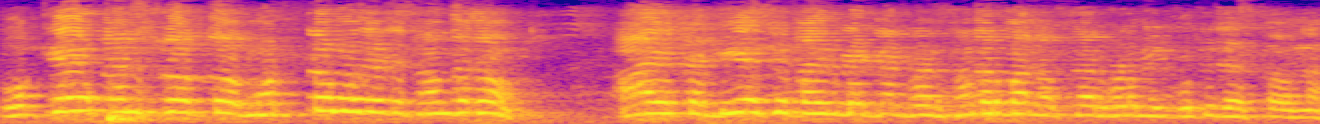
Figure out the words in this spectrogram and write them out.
ఒకే పెన్ మొట్టమొదటి సంతకం ఆ యొక్క డిఎస్సీ పైన పెట్టినటువంటి సందర్భాన్ని ఒకసారి కూడా మీకు గుర్తు చేస్తా ఉన్నా.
